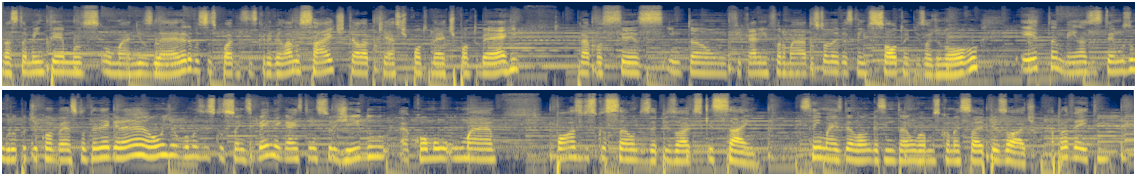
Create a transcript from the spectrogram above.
Nós também temos uma newsletter, vocês podem se inscrever lá no site telapcast.net.br para vocês então ficarem informados toda vez que a gente solta um episódio novo. E também nós temos um grupo de conversa no Telegram, onde algumas discussões bem legais têm surgido eh, como uma pós-discussão dos episódios que saem. Sem mais delongas, então vamos começar o episódio. Aproveitem!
